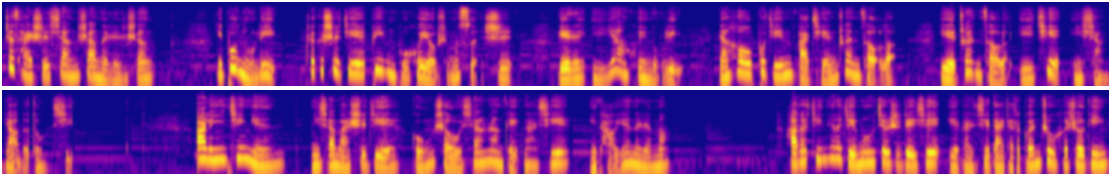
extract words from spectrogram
这才是向上的人生。你不努力，这个世界并不会有什么损失，别人一样会努力，然后不仅把钱赚走了，也赚走了一切你想要的东西。二零一七年，你想把世界拱手相让给那些你讨厌的人吗？好的，今天的节目就是这些，也感谢大家的关注和收听。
